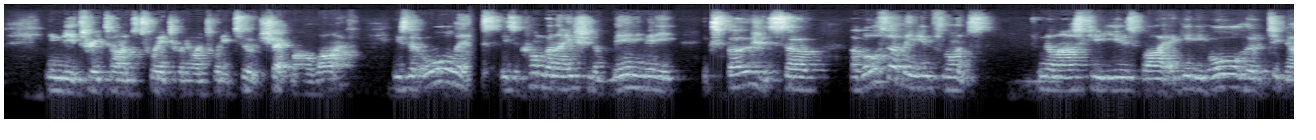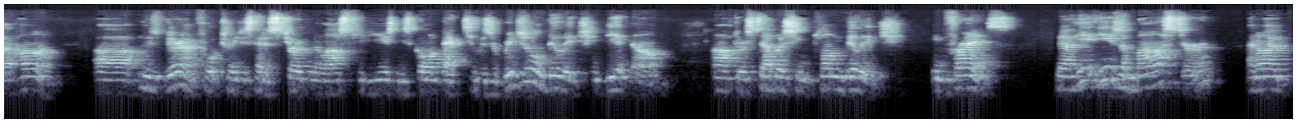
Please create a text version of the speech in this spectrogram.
India three times, 20, 21, 22. It shaped my whole life. Is that all this is a combination of many, many exposures. So I've also been influenced in the last few years by, again, you've all heard of Thich Nhat Hanh, uh, who's very unfortunately just had a stroke in the last few years and he's gone back to his original village in Vietnam after establishing Plum Village in France. Now, he, he's a master, and I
